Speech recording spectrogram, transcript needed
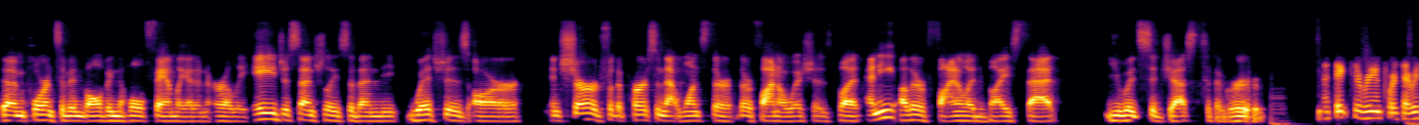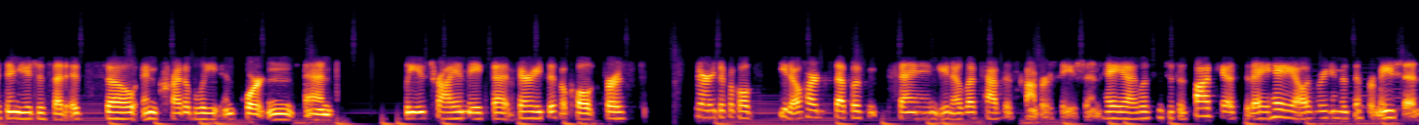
the importance of involving the whole family at an early age, essentially. So then the wishes are insured for the person that wants their, their final wishes. But any other final advice that you would suggest to the group? I think to reinforce everything you just said, it's so incredibly important. And please try and make that very difficult first, very difficult, you know, hard step of saying, you know, let's have this conversation. Hey, I listened to this podcast today. Hey, I was reading this information.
